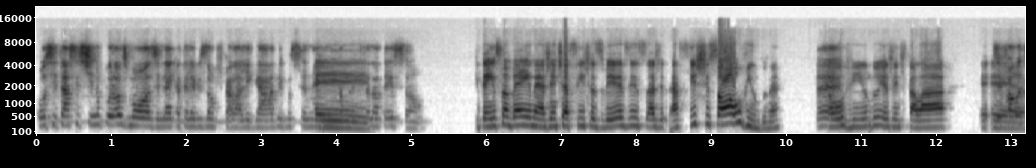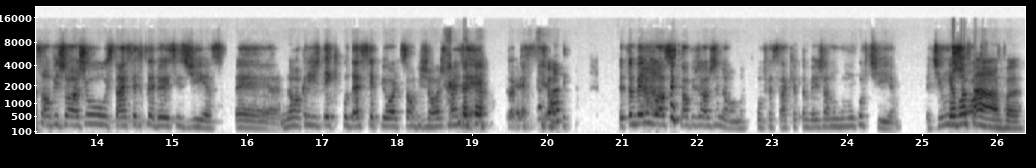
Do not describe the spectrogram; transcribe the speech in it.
Ou se está assistindo por osmose, né? Que a televisão fica lá ligada e você nem está é... prestando atenção. E tem isso também, né? A gente assiste às vezes, assiste só ouvindo, né? É. Só ouvindo e a gente está lá Você é... falou de Salve Jorge, o Sticer escreveu esses dias. É, não acreditei que pudesse ser pior de Salve Jorge, mas é. é eu também não gosto de Salve Jorge, não. Vou confessar que eu também já não, não curtia. Eu tinha um eu choque, gostava.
